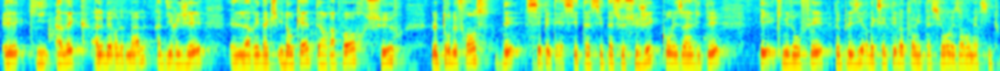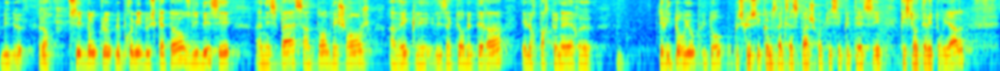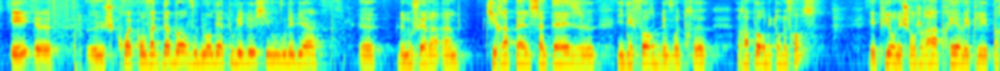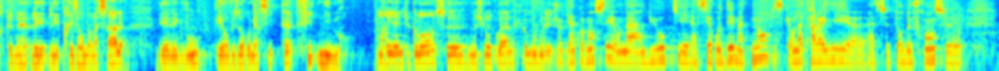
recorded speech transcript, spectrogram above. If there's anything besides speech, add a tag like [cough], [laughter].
et qui, avec Albert Hollmann, a dirigé la rédaction, une enquête, un rapport sur le Tour de France des CPTS. C'est à, ce sujet qu'on les a invités et qui nous ont fait le plaisir d'accepter notre invitation. On les en remercie tous les deux. Alors, c'est donc le, premier 12-14. L'idée, c'est un espace, un temps d'échange avec les, acteurs de terrain et leurs partenaires euh, territoriaux plutôt, puisque c'est comme ça que ça se passe. Je crois que les CPT, c'est question territoriale. Et euh, euh, je crois qu'on va d'abord vous demander à tous les deux, si vous voulez bien, de nous faire un, petit rappel, synthèse, idée forte de votre rapport du Tour de France. Et puis on échangera après avec les partenaires, les présents dans la salle, et avec vous, et on vous en remercie infiniment. Marie-Hélène, tu commences, euh, Monsieur Hotman, comme vous voulez. Je veux bien commencer. On a un duo qui est assez rodé maintenant, puisqu'on a travaillé euh, à ce Tour de France euh,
